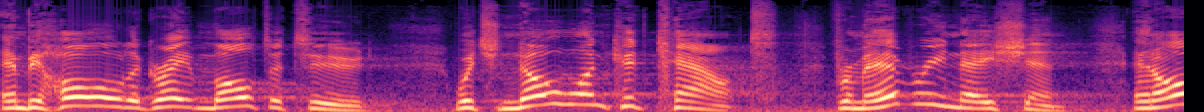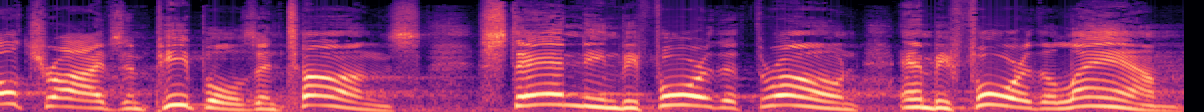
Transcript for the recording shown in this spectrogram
and behold, a great multitude, which no one could count, from every nation and all tribes and peoples and tongues, standing before the throne and before the Lamb.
